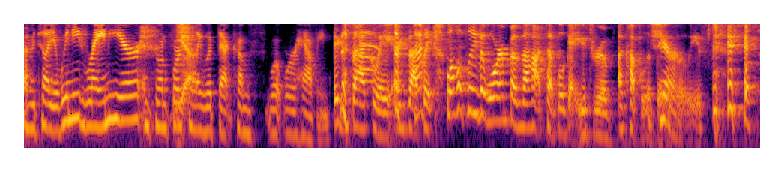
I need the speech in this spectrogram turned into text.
let me tell you, we need rain here. And so, unfortunately, yeah. with that comes what we're having. exactly. Exactly. well, hopefully, the warmth of the hot tub will get you through a, a couple of sure. days at least.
